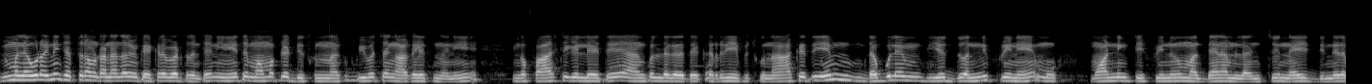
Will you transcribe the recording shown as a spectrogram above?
మిమ్మల్ని ఎవరు అయినా చెప్తారన్నమాట అన్నదానం మీకు ఎక్కడ పెడతారంటే నేనైతే మా అమ్మ ప్లేట్ తీసుకున్నాను నాకు బీభత్సంగా ఆకలిస్తుందని ఇంకా ఫాస్ట్గా వెళ్ళి అయితే అంకుల్ దగ్గర అయితే కర్రీ వేయించుకున్నా అక్కడైతే ఏం డబ్బులు ఏం ఇవ్వద్దు అన్ని ఫ్రీనే మార్నింగ్ టిఫిన్ మధ్యాహ్నం లంచ్ నైట్ డిన్నర్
